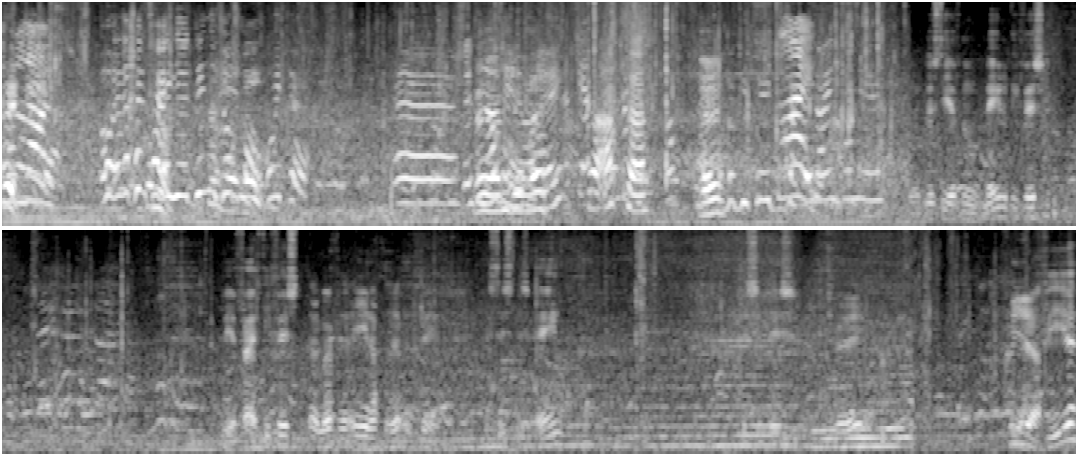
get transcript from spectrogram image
Oh, en dan gaat hij je dingen zo vol. Ooit Ja, achter. Nee. Dus die heeft nu 19 vissen. Weer 15 vissen. Ja, maar even 1 achter zetten, 2. Dus dit is dus 1. Dus het is 2. 4. 4.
